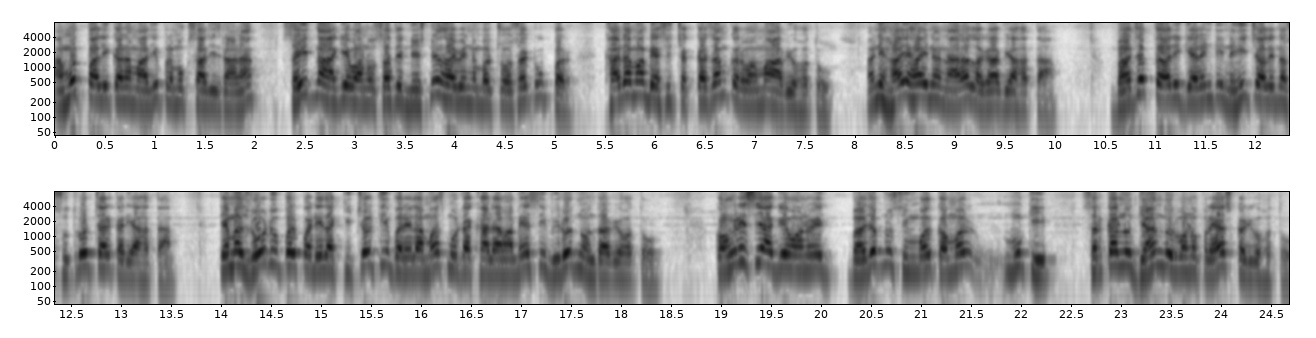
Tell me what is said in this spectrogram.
આમોદ પાલિકાના માજી પ્રમુખ સાજીદ રાણા સહિતના આગેવાનો સાથે નેશનલ હાઈવે નંબર ચોસઠ ઉપર ખાડામાં બેસી ચક્કાજામ કરવામાં આવ્યો હતો અને હાય હાયના નારા લગાવ્યા હતા. ભાજપ તારી ગેરંટી નહીં ચાલેના સૂત્રોચ્ચાર કર્યા હતા. તેમજ રોડ ઉપર પડેલા કીચડથી ભરેલા મસમોટા ખાડામાં બેસી વિરોધ નોંધાવ્યો હતો. કોંગ્રેસી આગેવાનોએ ભાજપનું સિમ્બોલ કમલ મૂકી સરકારનું ધ્યાન દોરવાનો પ્રયાસ કર્યો હતો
